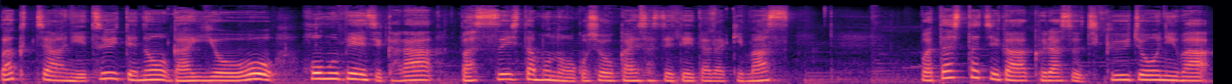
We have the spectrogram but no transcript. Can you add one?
バクチャーについての概要をホームページから抜粋したものをご紹介させていただきます。私たちが暮らす地球上には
